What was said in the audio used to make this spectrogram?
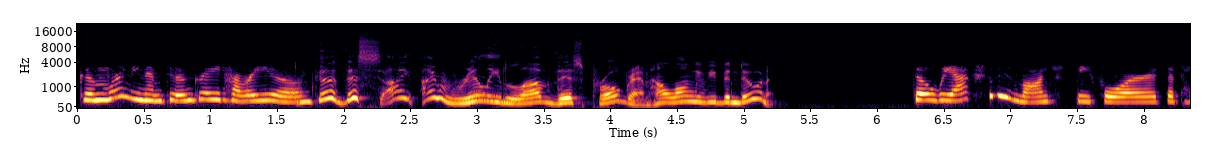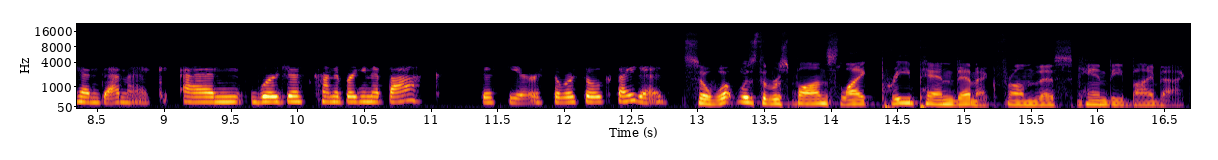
Good morning. I'm doing great. How are you? I'm good. This I, I really love this program. How long have you been doing it? So we actually launched before the pandemic, and we're just kind of bringing it back this year. So we're so excited. So, what was the response like pre-pandemic from this candy buyback?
